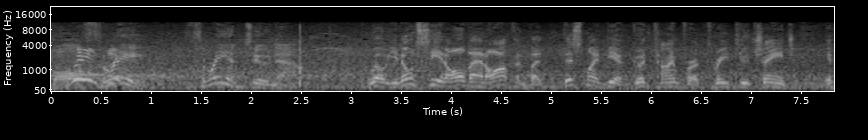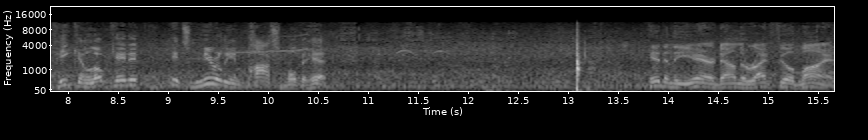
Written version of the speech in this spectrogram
Ball three. Three and two now. Well, you don't see it all that often, but this might be a good time for a 3-2 change. If he can locate it, it's nearly impossible to hit. Hit in the air down the right field line.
